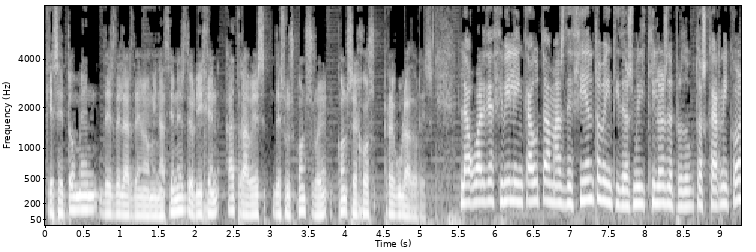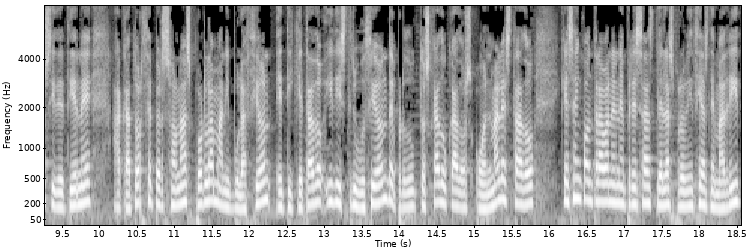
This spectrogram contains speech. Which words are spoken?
que se tomen desde las denominaciones de origen a través de sus consejos reguladores. La Guardia Civil incauta más de 122.000 kilos de productos cárnicos y detiene a 14 personas por la manipulación, etiquetado y distribución de productos caducados o en mal estado que se encontraban en empresas de las provincias de Madrid,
